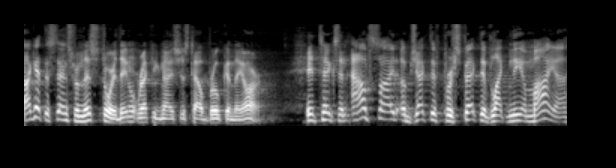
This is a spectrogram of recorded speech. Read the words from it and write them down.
I get the sense from this story they don't recognize just how broken they are. It takes an outside objective perspective like Nehemiah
